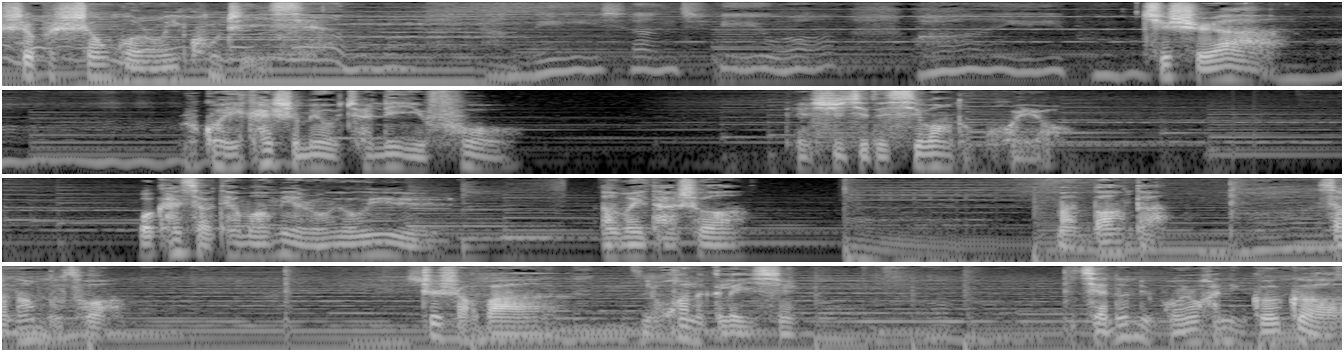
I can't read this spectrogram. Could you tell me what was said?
是不是生活容易控制一些？”其实啊，如果一开始没有全力以赴，连续集的希望都不会有。我看小天王面容忧郁。安慰他说：“蛮棒的，相当不错。至少吧，你换了个类型。以前的女朋友喊你哥哥，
